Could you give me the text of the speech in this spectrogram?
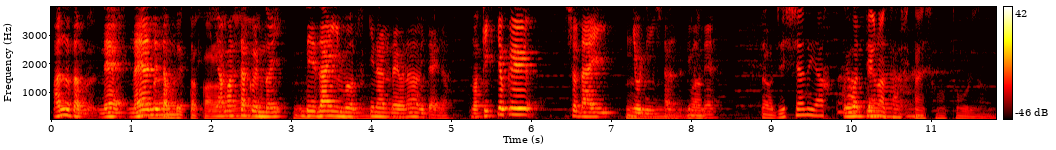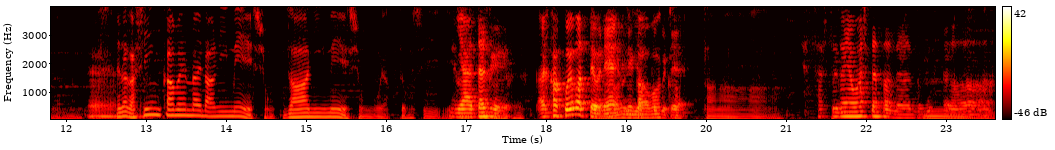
安野さんもね悩んでたもんねたからね山下君のデザインも好きなんだよなみたいな。まあ結局初代寄りにしたんですけどね。だから実写でやったらっていうのは確かにその通りなんだよなうんえだから新仮面ライダーアニメーションザアニメーションをやってほしい。いや確かに。あれかっこよかったよね。メカやばかっっぽくて。たな。いやさすが山下さんだなと思ったうん。な。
